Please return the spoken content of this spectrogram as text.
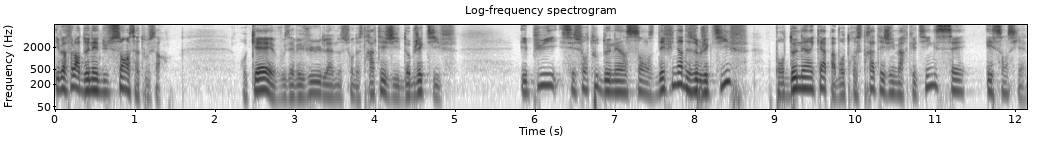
il va falloir donner du sens à tout ça. Ok, vous avez vu la notion de stratégie, d'objectif. Et puis, c'est surtout donner un sens. Définir des objectifs pour donner un cap à votre stratégie marketing, c'est essentiel.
